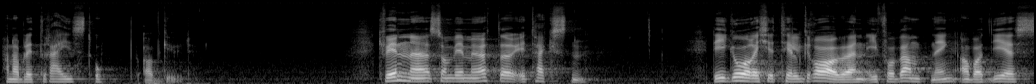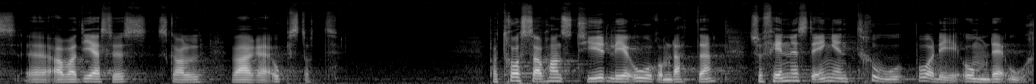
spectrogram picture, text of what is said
Han har blitt reist opp av Gud. Kvinnene som vi møter i teksten, de går ikke til graven i forventning av at, Jesus, eh, av at Jesus skal være oppstått. På tross av hans tydelige ord om dette, så finnes det ingen tro på dem om det ord.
